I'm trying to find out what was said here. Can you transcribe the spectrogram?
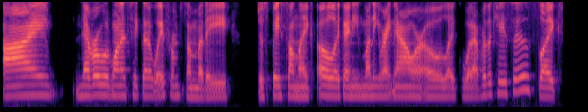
I never would want to take that away from somebody just based on like, oh, like I need money right now, or oh, like whatever the case is. Like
